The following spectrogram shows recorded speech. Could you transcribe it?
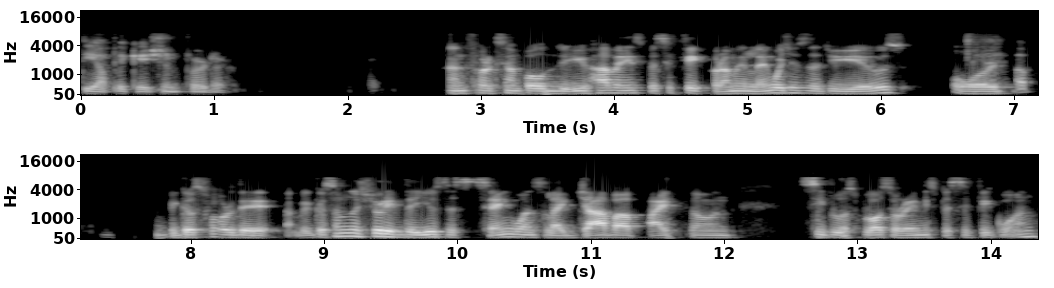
the application further. And for example, do you have any specific programming languages that you use, or Uh, because for the because I'm not sure if they use the same ones like Java, Python, C++, or any specific one.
